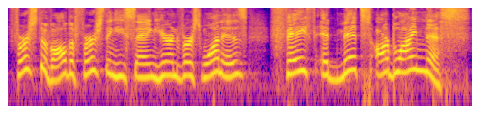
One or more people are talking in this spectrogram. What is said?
First of all, the first thing he's saying here in verse 1 is faith admits our blindness.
